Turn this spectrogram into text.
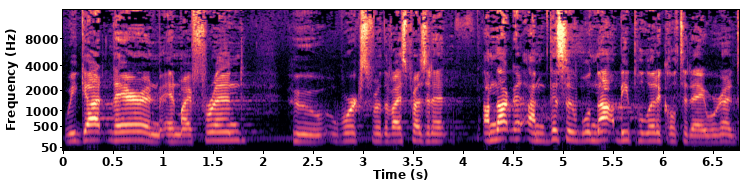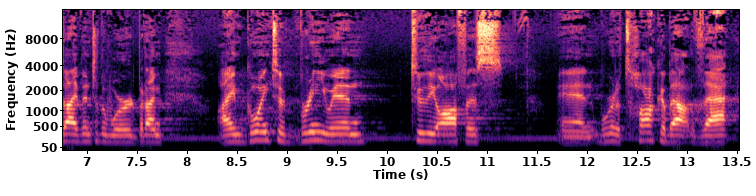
we got there, and, and my friend who works for the vice president, I'm not, I'm, this will not be political today. We're going to dive into the word, but I'm, I'm going to bring you in to the office and we're going to talk about that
